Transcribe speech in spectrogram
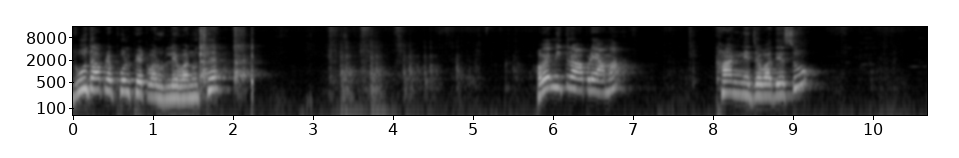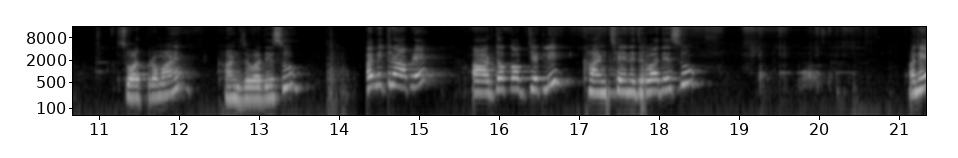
દૂધ આપણે ફૂલ ફેટવાળું લેવાનું છે. હવે મિત્ર, આપણે આમાં ખાંડને જવા દેશું. સ્વાદ પ્રમાણે ખાંડ જવા દેશું. હવે મિત્ર આપણે અડધો કપ જેટલી ખાંડ છે એને જવા દેશું. અને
